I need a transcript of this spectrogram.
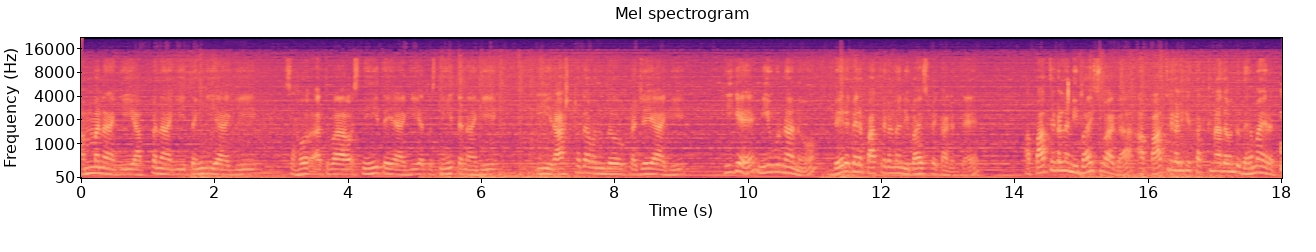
ಅಮ್ಮನಾಗಿ, ಅಪ್ಪನಾಗಿ, ತಂಗಿಯಾಗಿ, ಸಹೋ, ಅಥವಾ ಸ್ನೇಹಿತೆಯಾಗಿ ಅಥವಾ ಸ್ನೇಹಿತನಾಗಿ ಈ ರಾಷ್ಟ್ರದ ಒಂದು ಪ್ರಜೆಯಾಗಿ ಹೀಗೆ ನೀವು ನಾನು ಬೇರೆ ಬೇರೆ ಪಾತ್ರಗಳನ್ನ ನಿಭಾಯಿಸಬೇಕಾಗತ್ತೆ. ಆ ಪಾತ್ರಗಳನ್ನ ನಿಭಾಯಿಸುವಾಗ ಆ ಪಾತ್ರಗಳಿಗೆ ತಕ್ಕನಾದ ಒಂದು ಧರ್ಮ ಇರುತ್ತೆ.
